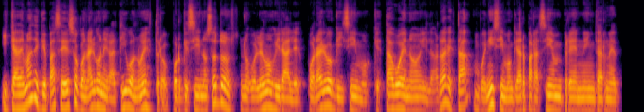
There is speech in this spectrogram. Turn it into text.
Y que además de que pase eso con algo negativo nuestro, porque si nosotros nos volvemos virales por algo que hicimos, que está bueno, y la verdad que está buenísimo quedar para siempre en Internet,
